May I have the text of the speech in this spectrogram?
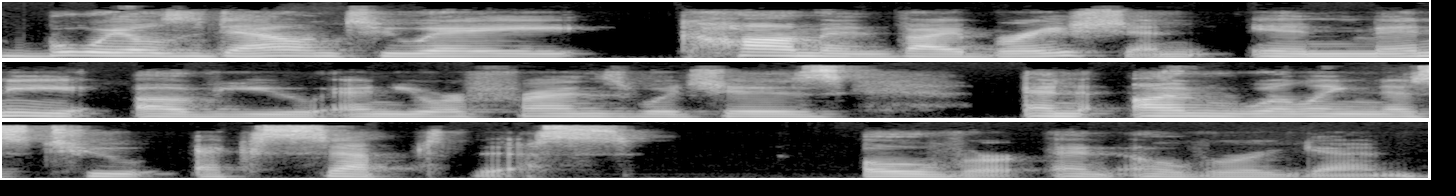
boils down to a common vibration in many of you and your friends which is an unwillingness to accept this over and over again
